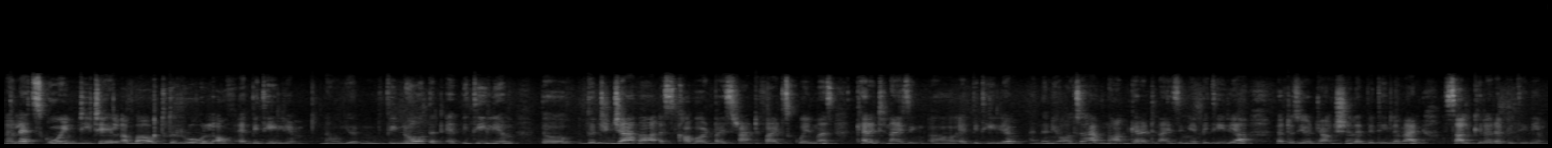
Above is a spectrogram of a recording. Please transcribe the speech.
now let's go in detail about the role of epithelium. Now we know that epithelium, the, the gingiva is covered by stratified squamous keratinizing uh, epithelium and then you also have non-keratinizing epithelia that is your junctional epithelium and sulcular epithelium.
